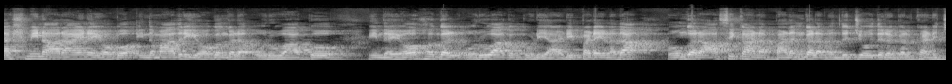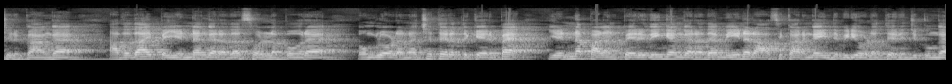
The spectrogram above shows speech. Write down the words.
லக்ஷ்மி நாராயண யோகம் இந்த மாதிரி யோகங்களை உருவாக்கும் இந்த யோகங்கள் உருவாகக்கூடிய அடிப்படையில் தான் உங்கள் ராசிக்கான பலன்களை வந்து ஜோதிடர்கள் கணிச்சிருக்காங்க. அதை தான் இப்போ என்னங்கிறத சொல்ல போகிறேன் உங்களோட நட்சத்திரத்துக்கு ஏற்ப என்ன பலன் பெறுவீங்கங்கிறத மீன ராசிக்காரங்க இந்த வீடியோவில் தெரிஞ்சுக்குங்க.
